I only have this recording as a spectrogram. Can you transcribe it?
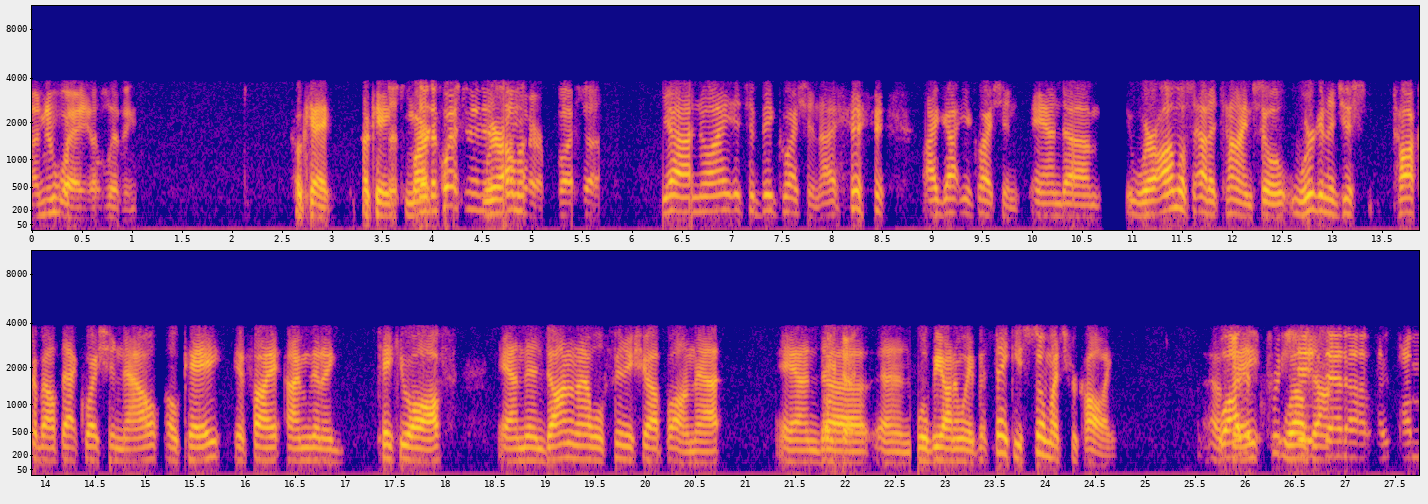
a new way of living Okay. Okay, the, Mark. the question is we're somewhere but uh Yeah, no, I, it's a big question. I I got your question, and um, we're almost out of time, so we're going to just talk about that question now. Okay, if I I'm going to take you off, and then Don and I will finish up on that, and uh, and we'll be on our way. But thank you so much for calling. Okay. well I just appreciate well, Don, that uh I, I'm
